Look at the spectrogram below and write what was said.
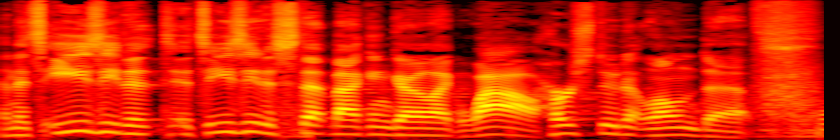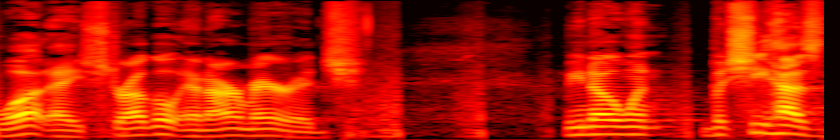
And it's easy, to, it's easy to step back and go like, wow, her student loan debt, what a struggle in our marriage. You know, when, but she has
